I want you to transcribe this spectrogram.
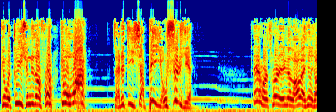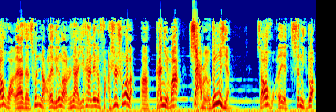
给我追寻这道符，给我挖，在这地下必有尸体。这会儿村里一个老百姓小伙子呀在村长的领导之下，一看这个法师说了啊，赶紧挖，下边有东西。小伙子也身体壮，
